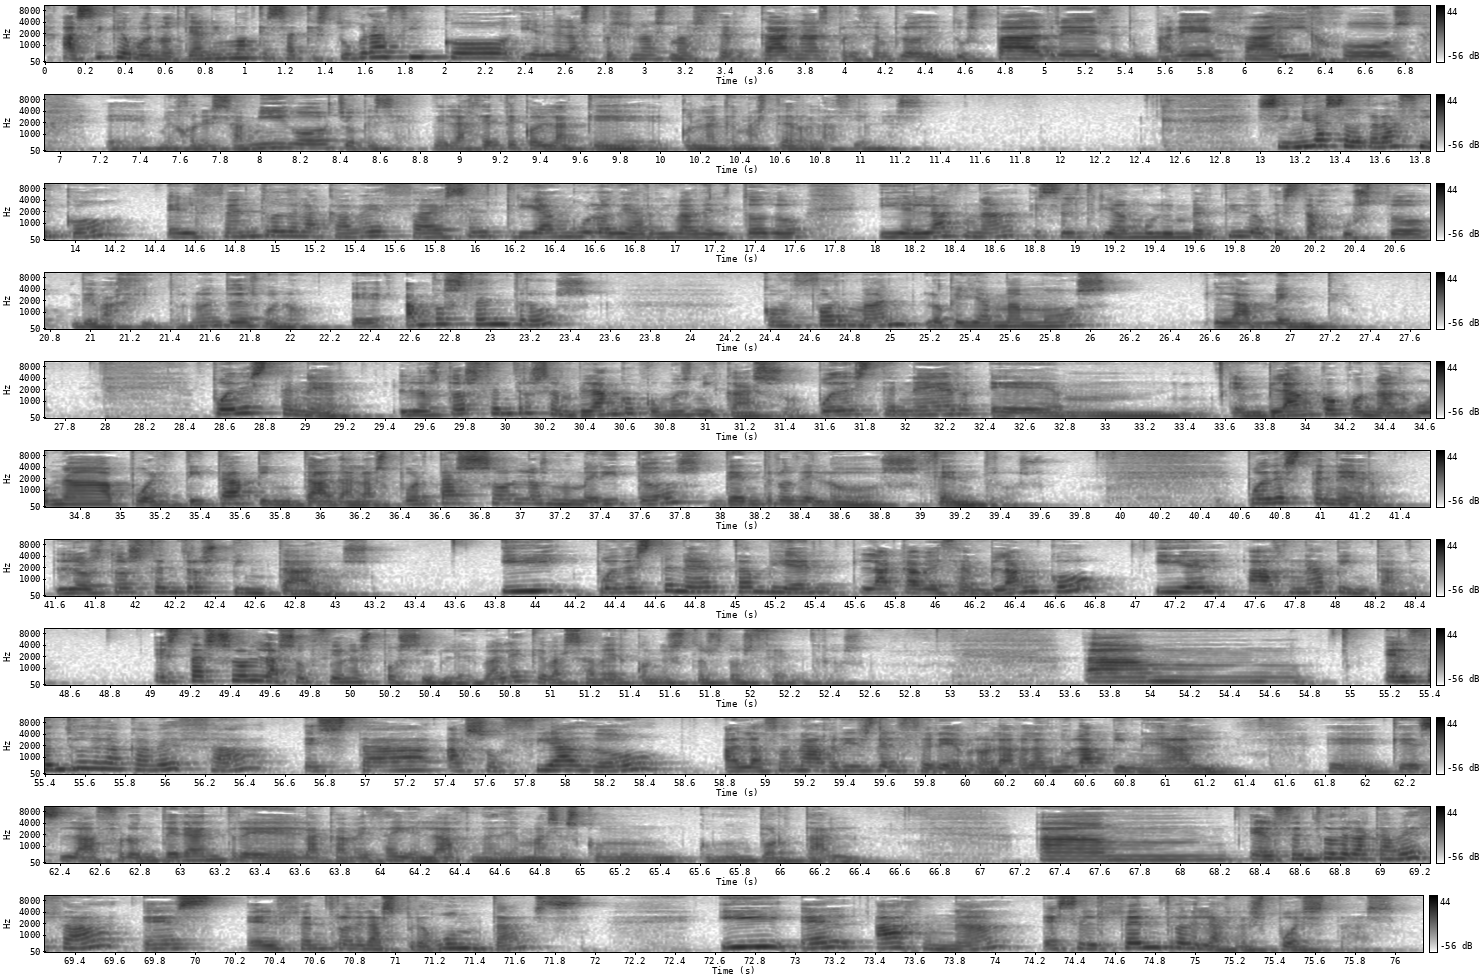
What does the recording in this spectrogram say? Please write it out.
Así que bueno, te animo a que saques tu gráfico y el de las personas más cercanas, por ejemplo, de tus padres, de tu pareja, hijos, eh, mejores amigos, yo qué sé, de la gente con la que, con la que más te relaciones. Si miras el gráfico, el centro de la cabeza es el triángulo de arriba del todo y el agna es el triángulo invertido que está justo debajito. ¿no? Entonces, bueno, eh, ambos centros conforman lo que llamamos la mente. Puedes tener los dos centros en blanco, como es mi caso. Puedes tener em, en blanco con alguna puertita pintada. Las puertas son los numeritos dentro de los centros. Puedes tener los dos centros pintados. Y puedes tener también la cabeza en blanco y el agna pintado. Estas son las opciones posibles, ¿vale? Que vas a ver con estos dos centros. El centro de la cabeza está asociado a la zona gris del cerebro, la glándula pineal, eh, que es la frontera entre la cabeza y el acna, además es como un, portal. el centro de la cabeza es el centro de las preguntas y el agna es el centro de las respuestas.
